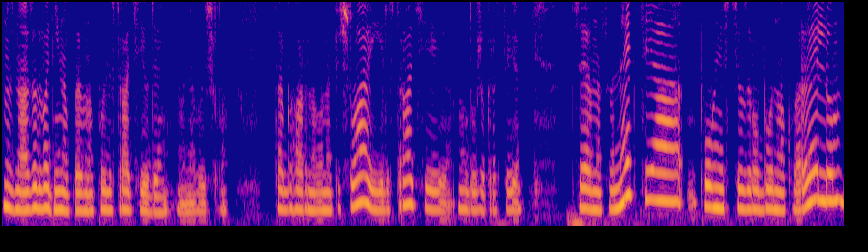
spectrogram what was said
не знаю, за два дні, напевно, по ілюстрації в день в мене вийшло. Так гарно вона пішла, і ілюстрації ну, дуже красиві. Це в нас Венеція, повністю зроблено аквареллю.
